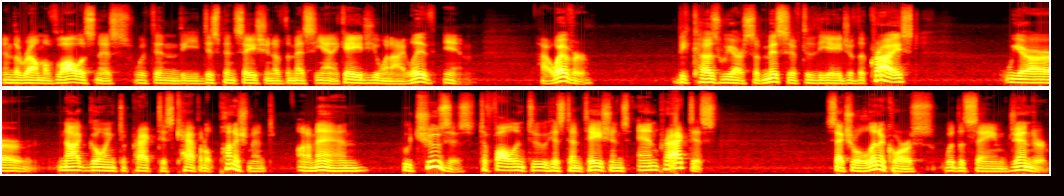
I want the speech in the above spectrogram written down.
in the realm of lawlessness within the dispensation of the messianic age you and I live in. However, because we are submissive to the age of the Christ, we are not going to practice capital punishment on a man who chooses to fall into his temptations and practice sexual intercourse with the same gender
